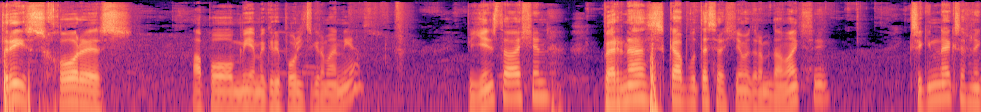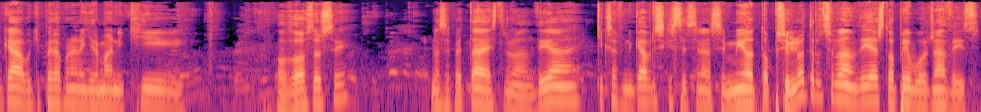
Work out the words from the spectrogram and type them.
τρεις χώρες από μία μικρή πόλη της Γερμανίας, πηγαίνεις στο Άχεν, περνάς κάπου 4 χιλιόμετρα με τα μάξι, ξεκινάει ξαφνικά από εκεί πέρα που είναι ένα γερμανική οδόστρωση, να σε πετάει στην Ολλανδία και ξαφνικά βρίσκεσαι σε ένα σημείο το ψηλότερο της Ολλανδίας, το οποίο μπορείς να δεις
